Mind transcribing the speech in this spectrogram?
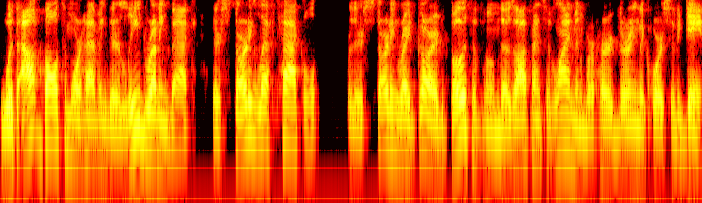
Without Baltimore having their lead running back, their starting left tackle, or their starting right guard, both of whom those offensive linemen were hurt during the course of the game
